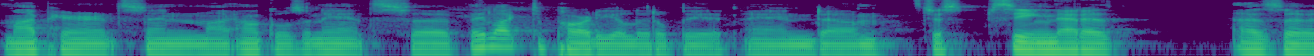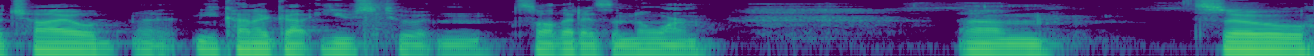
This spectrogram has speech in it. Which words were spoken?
my parents, and my uncles and aunts, uh, they like to party a little bit, and um, just seeing that as as a child, uh, you kind of got used to it and saw that as a norm. Um, so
